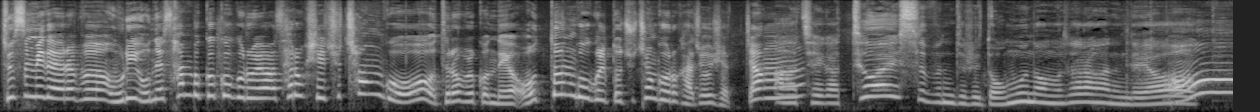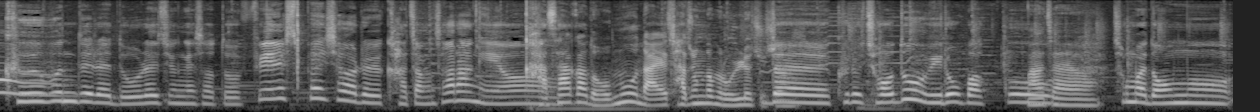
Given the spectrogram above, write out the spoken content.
좋습니다, 여러분. 우리 오늘 3부 끝곡으로요, 새록 씨의 추천곡 들어볼 건데요. 어떤 곡을 또 추천곡으로 가져오셨죠? 아, 제가 트와이스 분들을 너무 너무 사랑하는데요. 어. 그분들의 노래 중에서도 Feel Special 을 가장 사랑해요. 가사가 너무 나의 자존감을 올려주죠. 네, 그리고 저도 위로받고 맞아요. 정말 너무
